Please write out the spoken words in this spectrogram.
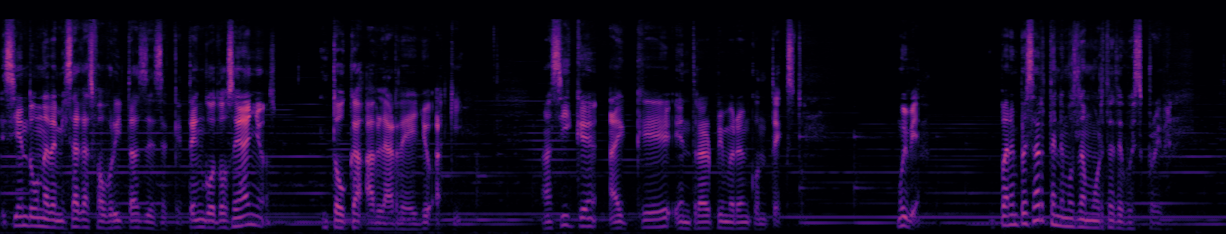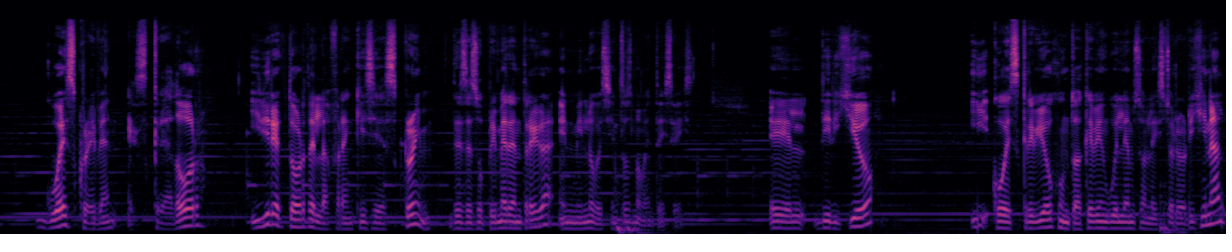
siendo una de mis sagas favoritas desde que tengo 12 años, toca hablar de ello aquí. Así que hay que entrar primero en contexto. Muy bien. Para empezar tenemos la muerte de Wes Craven. Wes Craven es creador y director de la franquicia Scream desde su primera entrega en 1996. Él dirigió y coescribió junto a Kevin Williamson la historia original,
